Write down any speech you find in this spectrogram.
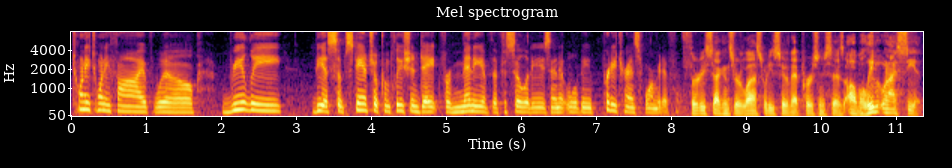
2025 will really be a substantial completion date for many of the facilities, and it will be pretty transformative. 30 seconds or less, what do you say to that person who says, I'll believe it when I see it?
